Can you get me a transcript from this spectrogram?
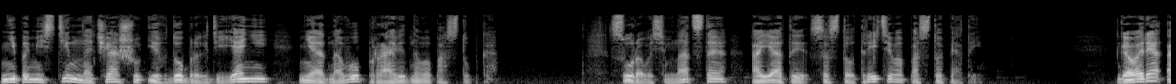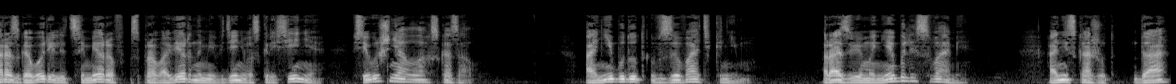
не поместим на чашу их добрых деяний ни одного праведного поступка. Сура 18, аяты со 103 по 105. Говоря о разговоре лицемеров с правоверными в день воскресения, Всевышний Аллах сказал, «Они будут взывать к ним. Разве мы не были с вами?» Они скажут, «Да,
